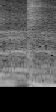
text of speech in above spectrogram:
sad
